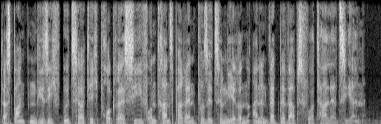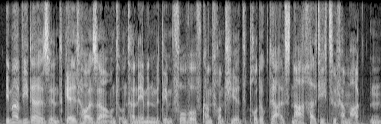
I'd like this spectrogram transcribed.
dass Banken, die sich frühzeitig progressiv und transparent positionieren, einen Wettbewerbsvorteil erzielen. Immer wieder sind Geldhäuser und Unternehmen mit dem Vorwurf konfrontiert, Produkte als nachhaltig zu vermarkten,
